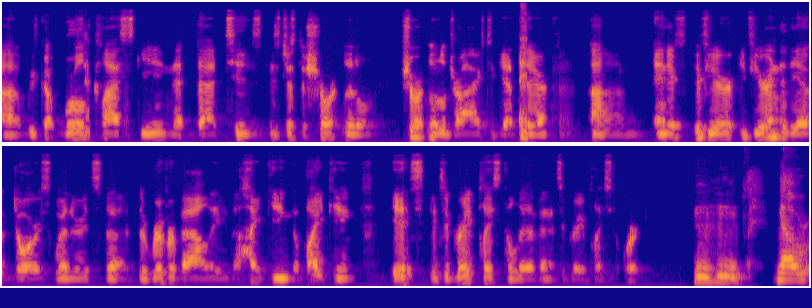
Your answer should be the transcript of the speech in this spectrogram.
uh, we've got world class skiing that that is is just a short little short little drive to get there. Um, and if, if you're if you're into the outdoors, whether it's the the river valley, the hiking, the biking, it's it's a great place to live and it's a great place to work. Mm-hmm. Now,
